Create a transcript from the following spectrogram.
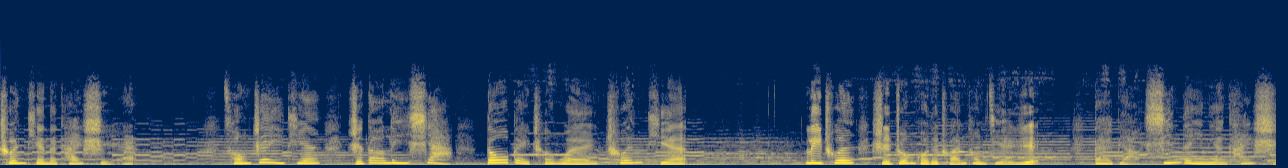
春天的开始，从这一天直到立夏都被称为春天。立春是中国的传统节日，代表新的一年开始。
